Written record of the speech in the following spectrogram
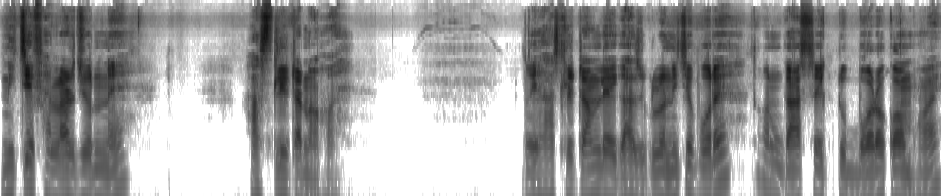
নিচে ফেলার জন্যে হাসলি টানা হয়। এই হাসলি টানলে এই গাছগুলো নিচে পড়ে, তখন গাছ একটু বড় কম হয়।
